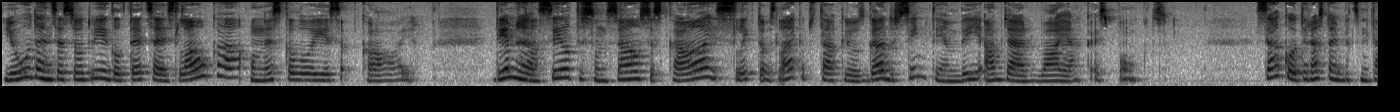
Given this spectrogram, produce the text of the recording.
jo ūdens esot viegli tecējis laukā un neskalojies ap kāju. Diemžēl siltas un sausas kājas sliktos laikapstākļos gadu simtiem bija apģērba vājākais punkts. Sākot ar 18.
